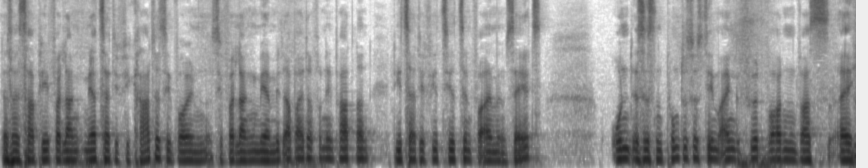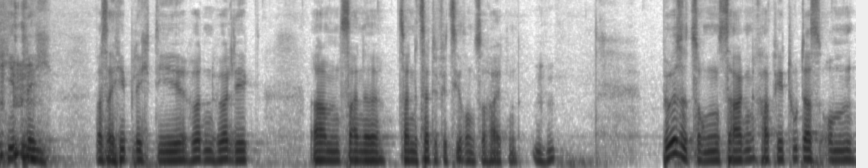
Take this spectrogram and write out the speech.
Das heißt, HP verlangt mehr Zertifikate, sie, wollen, sie verlangen mehr Mitarbeiter von den Partnern, die zertifiziert sind, vor allem im Sales. Und es ist ein Punktesystem eingeführt worden, was erheblich, was erheblich die Hürden höher legt, ähm, seine, seine Zertifizierung zu halten. Böse Zungen sagen, HP tut das, um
